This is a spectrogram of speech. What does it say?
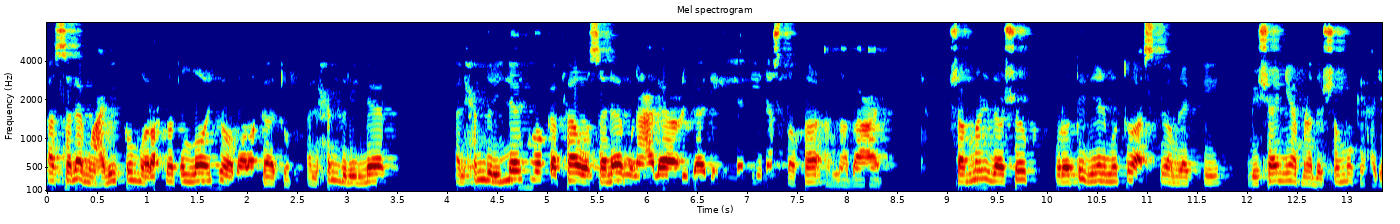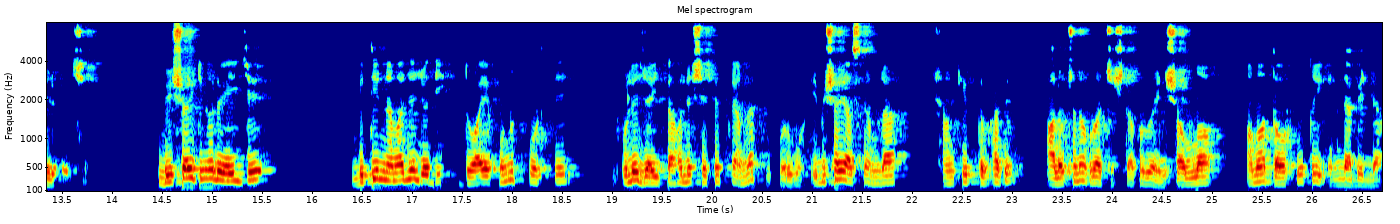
السلام عليكم ورحمة الله وبركاته الحمد لله الحمد لله وكفى وسلام على عباده الذين اصطفى أما بعد সম্মানিত দর্শক প্রতিদিনের মতো আজকে আমরা একটি বিষয় নিয়ে আপনাদের সম্মুখে হাজির হয়েছি বিষয়টি হলো এই যে বিতির নামাজে যদি দোয়ায়ে কুনুত পড়তে ভুলে যাই তাহলে সেক্ষেত্রে আমরা কি করব এই বিষয়ে আজকে আমরা সংক্ষিপ্তভাবে আলোচনা করার চেষ্টা করবো ইনশাআল্লাহ আমার তৌফিক ইল্লা বিল্লাহ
